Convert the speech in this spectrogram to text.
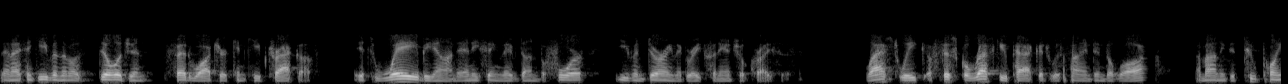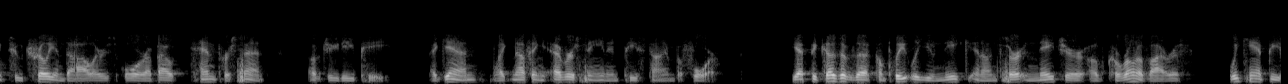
than I think even the most diligent Fed watcher can keep track of. It's way beyond anything they've done before, even during the great financial crisis. Last week, a fiscal rescue package was signed into law amounting to $2.2 trillion, or about 10% of GDP. Again, like nothing ever seen in peacetime before. Yet, because of the completely unique and uncertain nature of coronavirus, we can't be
